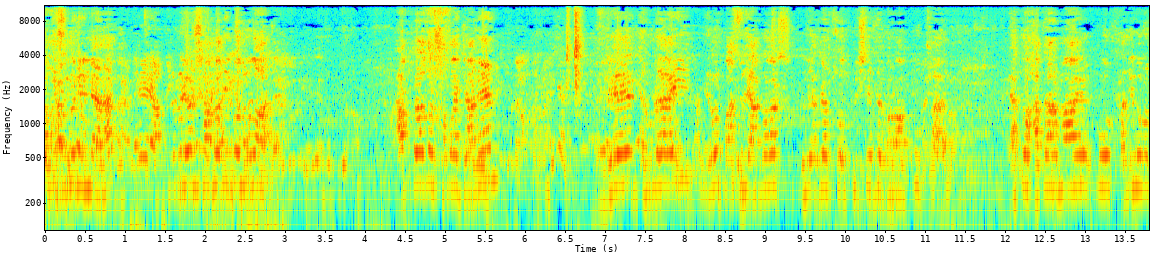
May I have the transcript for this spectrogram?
আলহামদুলিল্লাহ আপনারা তো সবাই জানেন যে জুলাই এবং পাঁচই আগস্ট দুই হাজার চব্বিশে যে গণ এত হাজার মায়ের কোল খালি হলো,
